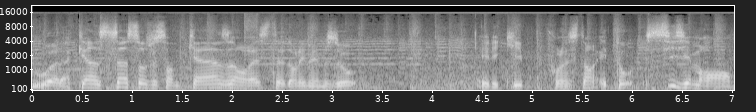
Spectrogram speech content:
Voilà, 15 575, on reste dans les mêmes eaux. Et l'équipe, pour l'instant, est au sixième rang.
